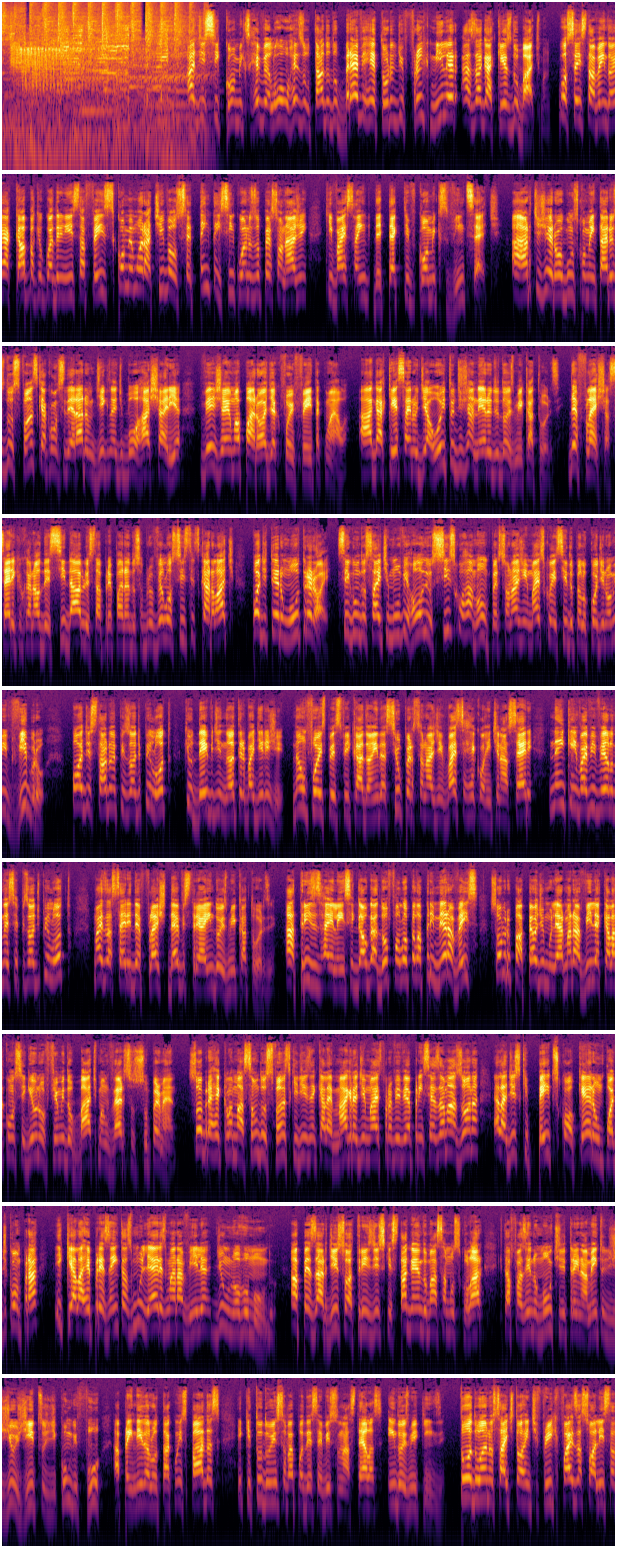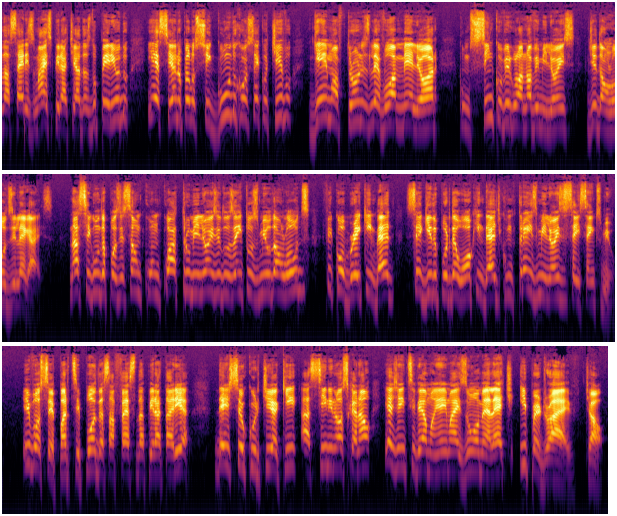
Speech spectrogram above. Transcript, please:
DC Comics revelou o resultado do breve retorno de Frank Miller às HQs do Batman. Você está vendo aí a capa que o quadrinista fez comemorativa aos 75 anos do personagem, que vai sair em Detective Comics 27. A arte gerou alguns comentários dos fãs que a consideraram digna de borracharia. Veja aí uma paródia que foi feita com ela. A HQ sai no dia 8 de janeiro de 2014. The Flash, a série que o canal DCW está preparando sobre o velocista Escarlate, pode ter um outro herói. Segundo o site Movie Hole, o Cisco Ramon, personagem mais conhecido pelo codinome Vibro, pode estar no episódio piloto que o David Nutter vai dirigir. Não foi especificado ainda se o personagem vai ser recorrente na série, nem quem vai vivê-lo nesse episódio piloto, mas a série The Flash deve estrear em 2014. A atriz israelense Gal Gadot falou pela primeira vez sobre o papel de Mulher Maravilha que ela conseguiu no filme do Batman vs Superman. Sobre a reclamação dos fãs que dizem que ela é magra demais para viver a princesa amazona, ela diz que peitos qualquer um pode comprar e que ela representa as Mulheres Maravilha de um novo mundo. Apesar disso, a atriz diz que está ganhando massa muscular, que está fazendo um monte de treinamento de jiu-jitsu, de kung fu, aprendendo a lutar com espadas e que tudo isso vai poder ser visto nas telas em 2015. Todo ano o site Torrent Freak faz a sua lista das séries mais pirateadas do período e esse ano, pelo segundo consecutivo, Game of Thrones levou a melhor com 5,9 milhões de downloads ilegais. Na segunda posição, com 4 milhões e 200 mil downloads, ficou Breaking Bad, seguido por The Walking Dead com 3 milhões e 600 mil. E você, participou dessa festa da pirataria? Deixe seu curtir aqui, assine nosso canal e a gente se vê amanhã em mais um Omelete Hyperdrive. Tchau!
